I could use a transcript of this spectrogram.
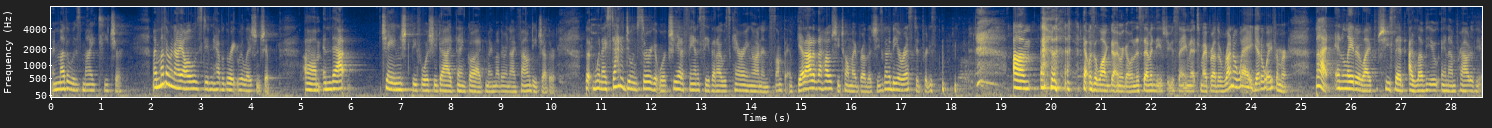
My mother was my teacher. My mother and I always didn't have a great relationship. Um, and that changed before she died, thank God. My mother and I found each other. But when I started doing surrogate work, she had a fantasy that I was carrying on and something. Get out of the house, she told my brother. She's going to be arrested pretty soon. Um, that was a long time ago. In the 70s, she was saying that to my brother run away, get away from her. But in later life, she said, I love you and I'm proud of you.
